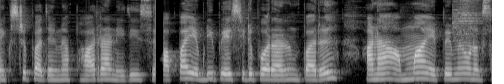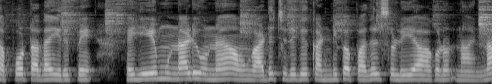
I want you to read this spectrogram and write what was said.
நெக்ஸ்ட்டு பார்த்தீங்கன்னா பாரா நிதிஷ். அப்பா எப்படி பேசிட்டு போகிறாருன்னு பாரு. ஆனால் அம்மா எப்பயுமே உனக்கு சப்போர்ட்டாக தான் இருப்பேன். ஏன் முன்னாடி உன்னை அவங்க அடித்ததுக்கு கண்டிப்பாக பதில் சொல்லியே ஆகணும். நான் என்ன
